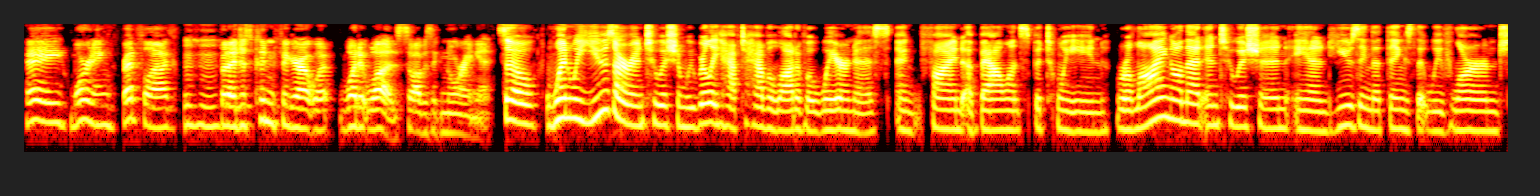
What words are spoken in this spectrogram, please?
hey, warning, red flag. Mm-hmm. But I just couldn't figure out what, what it was, so I was ignoring it. So, when we use our intuition, we really have to have a lot of awareness and find a balance between relying on that intuition and using the things that we've learned,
